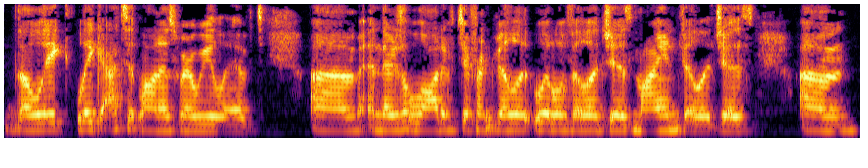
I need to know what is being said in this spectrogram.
the lake, Lake Atitlan is where we lived. Um, and there's a lot of different vill- little villages, Mayan villages, um,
